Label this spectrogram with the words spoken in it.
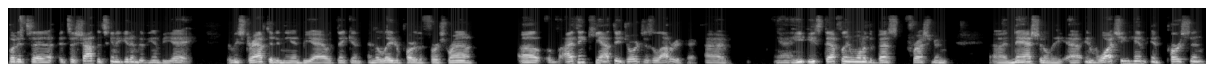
but it's a it's a shot that's going to get him to the NBA, at least drafted in the NBA. I would think in, in the later part of the first round. Uh, I think Keyonte George is a lottery pick. Uh, yeah, he, he's definitely one of the best freshmen uh, nationally. Uh, in watching him in person,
